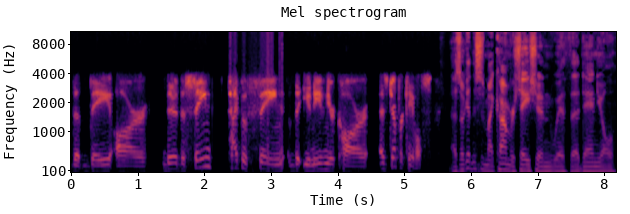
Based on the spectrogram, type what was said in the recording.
that they are, they're the same type of thing that you need in your car as jumper cables. Uh, so again, this is my conversation with uh, Daniel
